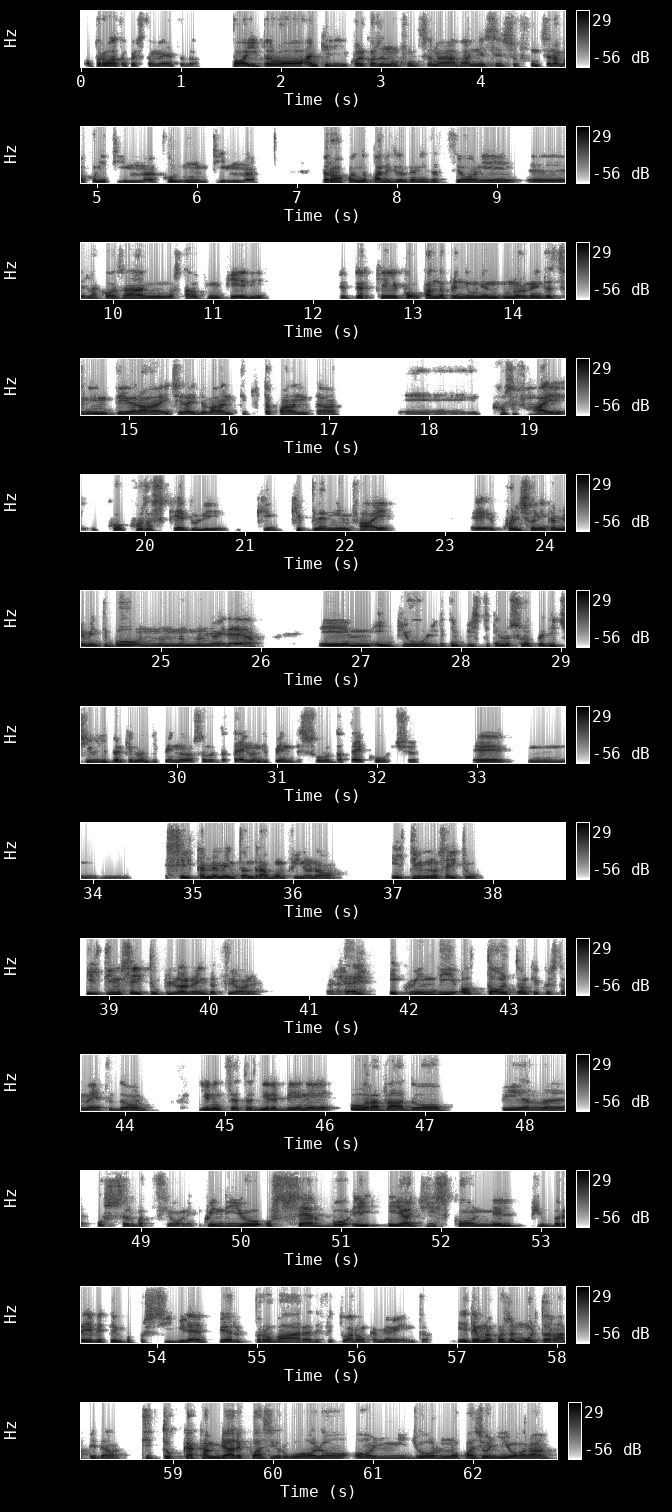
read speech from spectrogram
ho provato questo metodo. Poi però anche lì qualcosa non funzionava, nel senso funzionava con i team, con un team, però quando parli di organizzazioni eh, la cosa non stava più in piedi, perché quando prendi un, un'organizzazione intera e ce l'hai davanti tutta quanta, eh, cosa fai? Co- cosa scheduli? Che, che planning fai? Eh, quali sono i cambiamenti? Boh, non, non, non ne ho idea. E, ehm, in più le tempistiche non sono predicibili perché non dipendono solo da te, non dipende solo da te, coach, eh, se il cambiamento andrà a buon fine o no. Il team non sei tu, il team sei tu più l'organizzazione. Okay? Eh e quindi ho tolto anche questo metodo. Io ho iniziato a dire, bene, ora vado per osservazione. Quindi io osservo e, e, agisco nel più breve tempo possibile per provare ad effettuare un cambiamento. ed è una cosa molto rapida. Ti tocca cambiare quasi ruolo ogni giorno, quasi ogni ora,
